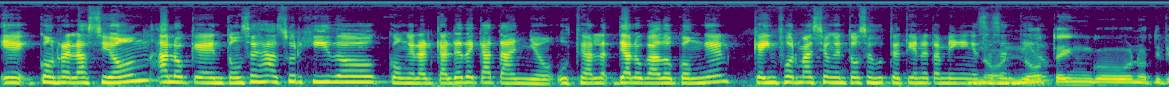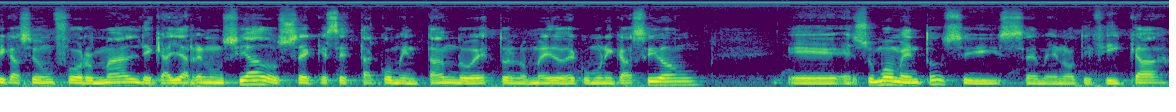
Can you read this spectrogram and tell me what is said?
eh, con relación a lo que entonces ha surgido con el alcalde de Cataño, ¿usted ha dialogado con él? ¿Qué información entonces usted tiene también en ese sentido? No tengo notificación formal de que haya renunciado, sé que se está comentando esto en los medios de comunicación. Eh, en su momento, si se me notifica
